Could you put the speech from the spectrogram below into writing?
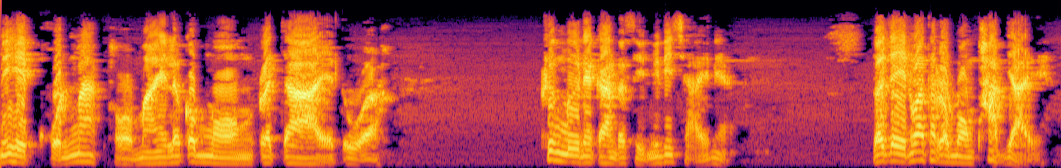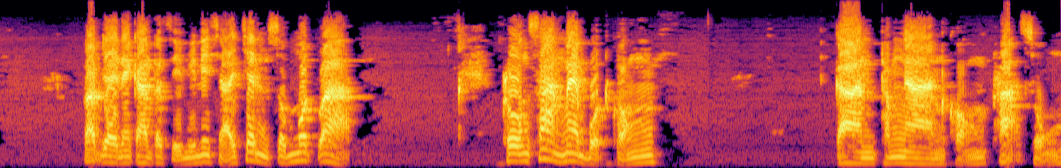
มีเหตุผลมากพอไหมแล้วก็มองกระจายตัว เครื่องมือในการตัดสินวินิจฉัยเนี่ย เราจะเห็นว่าถ้าเรามองภาพใหญ่ ภาพใหญ่ในการตัดสินวินิจฉัย เช่น สมมติว่า โครงสร้างแม่บทของการทำงานของพระสงฆ์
